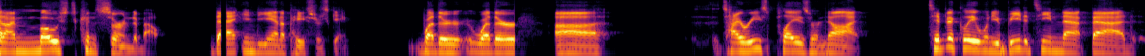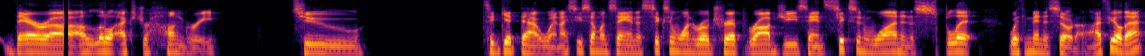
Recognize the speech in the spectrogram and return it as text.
I'm most concerned about. That Indiana Pacers game, whether whether uh, Tyrese plays or not. Typically, when you beat a team that bad, they're uh, a little extra hungry to to get that win. I see someone saying a six and one road trip. Rob G saying six and one and a split with Minnesota. I feel that.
